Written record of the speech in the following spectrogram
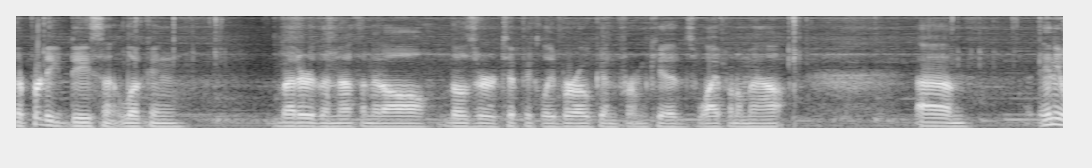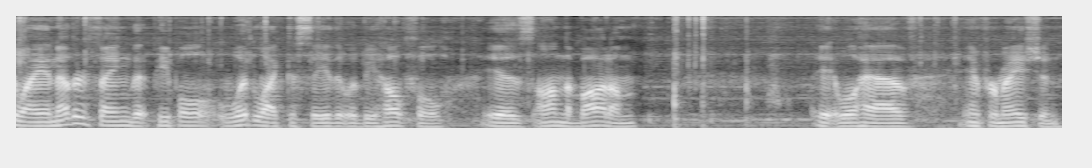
they're pretty decent looking, better than nothing at all. Those are typically broken from kids wiping them out. Um, anyway, another thing that people would like to see that would be helpful is on the bottom, it will have information.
